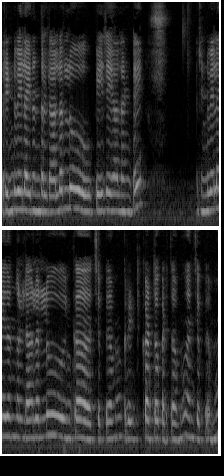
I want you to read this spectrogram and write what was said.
రెండు వేల ఐదు వందల డాలర్లు పే చేయాలంటే రెండు వేల ఐదు వందల డాలర్లు ఇంకా చెప్పాము క్రెడిట్ కార్డ్తో కడతాము అని చెప్పాము.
